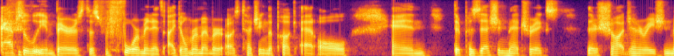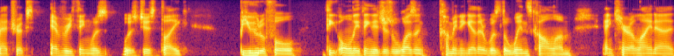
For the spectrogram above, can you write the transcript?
absolutely embarrassed us for four minutes. I don't remember us touching the puck at all. And their possession metrics, their shot generation metrics, everything was was just like beautiful. The only thing that just wasn't coming together was the wins column, and Carolina,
